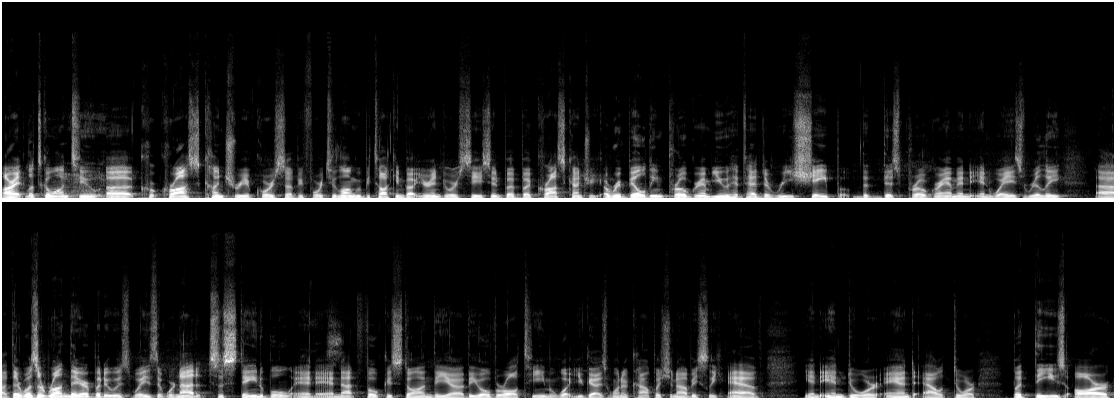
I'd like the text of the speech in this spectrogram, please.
All right, let's go on to uh, cr- cross country. Of course, uh, before too long, we'll be talking about your indoor season, but but cross country, a rebuilding program. You have had to reshape the, this program in, in ways really. Uh, there was a run there, but it was ways that were not sustainable and, and not focused on the uh, the overall team and what you guys want to accomplish, and obviously have in indoor and outdoor. But these are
